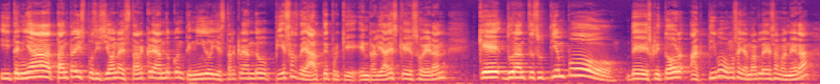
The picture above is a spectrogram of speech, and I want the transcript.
y tenía tanta disposición a estar creando contenido y estar creando piezas de arte, porque en realidad es que eso eran, que durante su tiempo de escritor activo, vamos a llamarle de esa manera,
